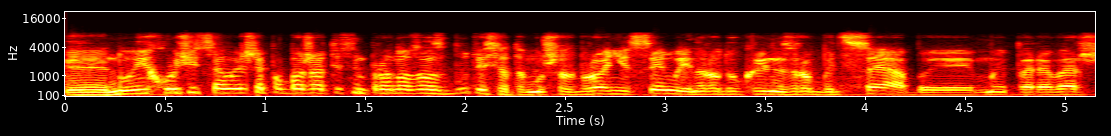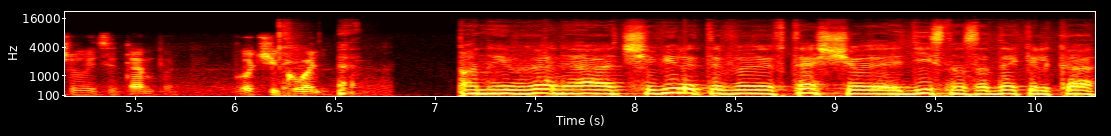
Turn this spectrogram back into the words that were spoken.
Е, ну і хочеться лише побажати цим прогнозам збутися, тому що збройні сили і народ України зробить все, аби ми перевершили ці темпи очікувань. Пане Євгене, а чи вірите ви в те, що дійсно за декілька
